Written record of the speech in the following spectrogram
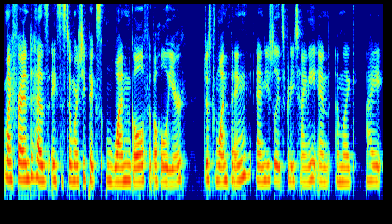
my friend has a system where she picks one goal for the whole year, just one thing, and usually it's pretty tiny and I'm like, I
